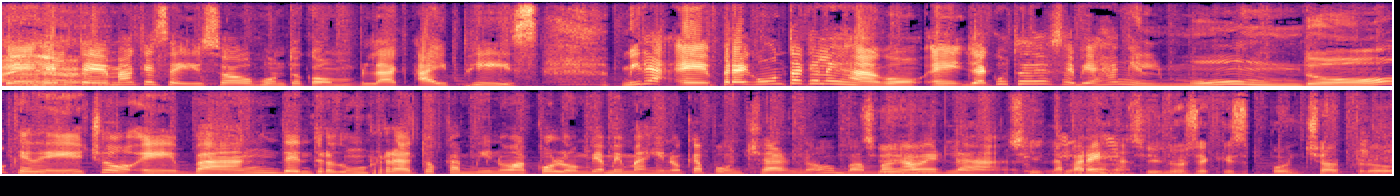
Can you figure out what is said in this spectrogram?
que es el tema que se hizo junto con Black Eyed Peas. Mira, eh, pregunta que les hago, eh, ya que ustedes se viajan el mundo, que de hecho eh, van dentro de un rato camino a Colombia, me imagino que a ponchar, ¿no? Van, van Sí. a ver la, Sí, la claro. pareja. Sí, no sé qué es ponchar, pero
